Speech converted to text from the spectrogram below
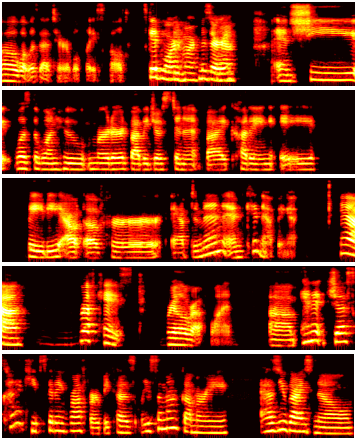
oh, what was that terrible place called? Skidmore, Skidmore, Missouri. yeah. And she was the one who murdered Bobbie Joe Stinnett by cutting a baby out of her abdomen and kidnapping it. Yeah, rough case. Real rough one. Um, and it just kind of keeps getting rougher because Lisa Montgomery, as you guys know,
